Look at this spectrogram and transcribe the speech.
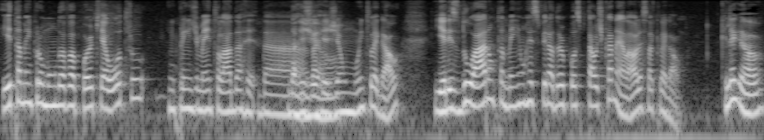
e também para o Mundo a Vapor, que é outro empreendimento lá da, da, Da região. da região muito legal. E eles doaram também um respirador para o Hospital de Canela. Olha só que legal. Que legal.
